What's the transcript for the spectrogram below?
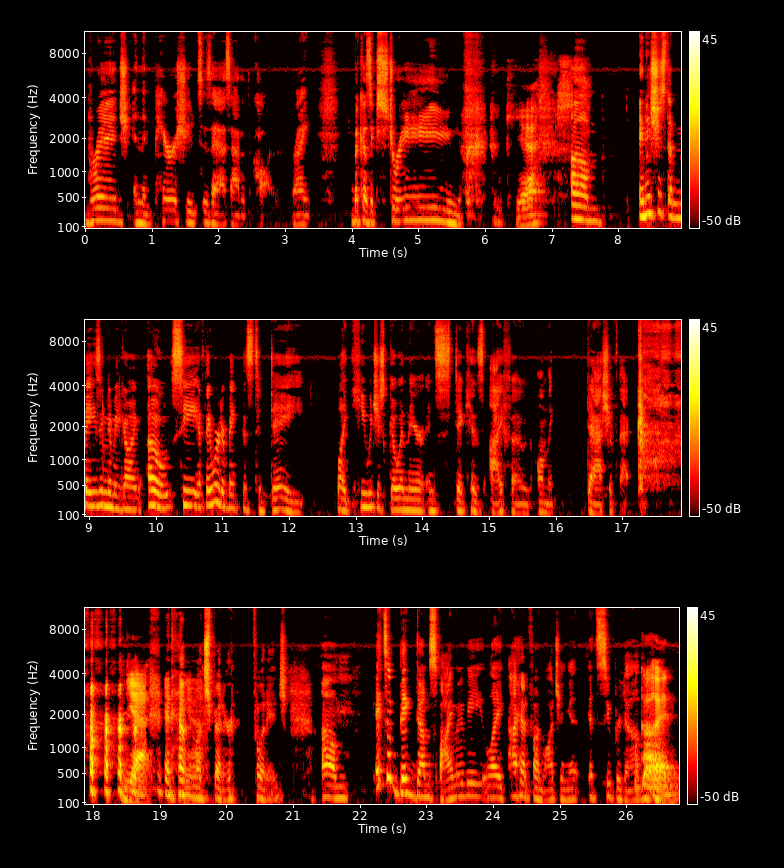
bridge and then parachutes his ass out of the car right? Because extreme. Yeah. um and it's just amazing to me going oh see if they were to make this today like he would just go in there and stick his iphone on the dash of that car Yeah. and have Yeah. much better footage um it's a big dumb spy movie like i had fun watching it it's super dumb Good.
